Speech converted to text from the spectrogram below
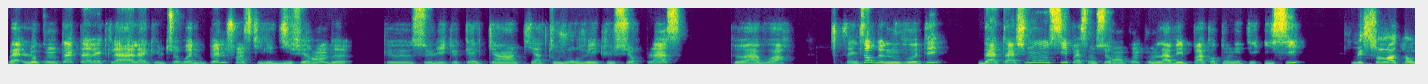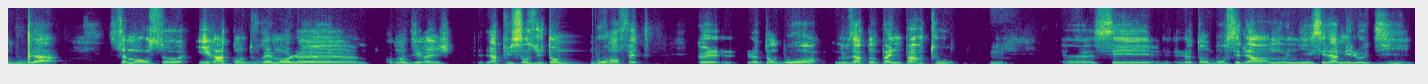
bah, le contact avec la, la, culture guadeloupéenne, je pense qu'il est différent de que celui que quelqu'un qui a toujours vécu sur place peut avoir. C'est une sorte de nouveauté, d'attachement aussi, parce qu'on se rend compte qu'on ne l'avait pas quand on était ici. Mais son Atamboula, ce morceau, il raconte vraiment le, comment dirais-je, la puissance du tambour en fait. Que le tambour nous accompagne partout. Mm. Euh, c'est le tambour, c'est de l'harmonie, c'est la mélodie.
